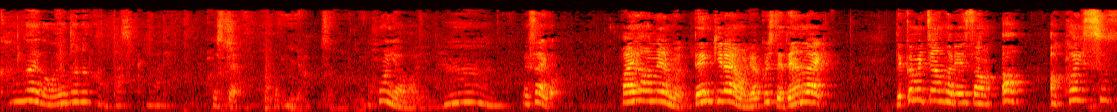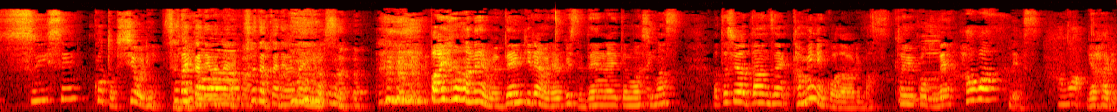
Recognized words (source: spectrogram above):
考えが及ばなかったそこまで。そして。本屋はいいね。うん。で最後。パイハーネーム電気ライオン略して電来デカミちゃんハリエさんあ赤いす水星？ことしおりん。定かではない。定かではないよ パイハーネーム電気ライオン略して電来と申します、私は断然紙にこだわります。ということでハワですやはり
